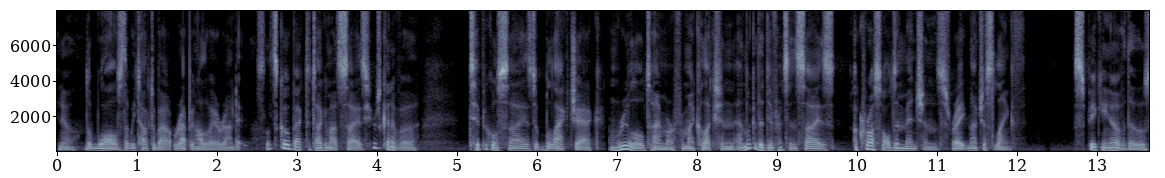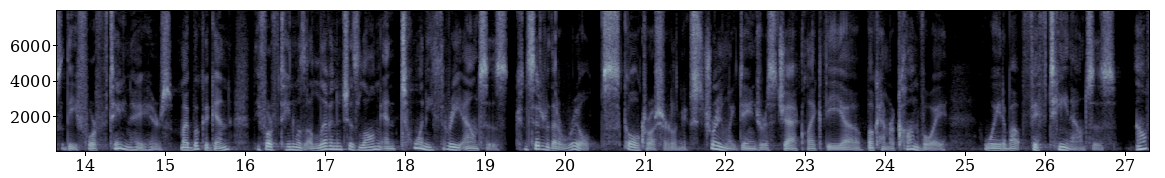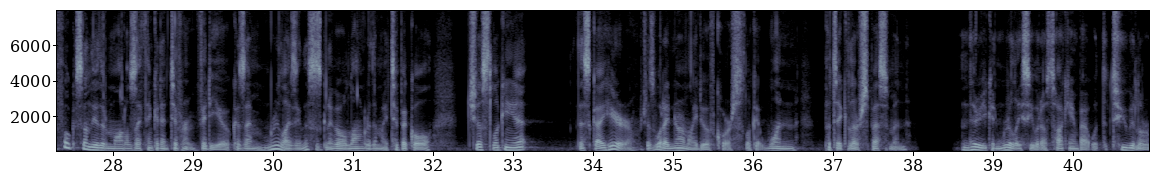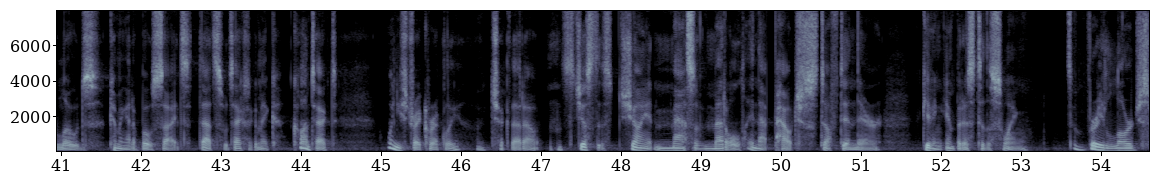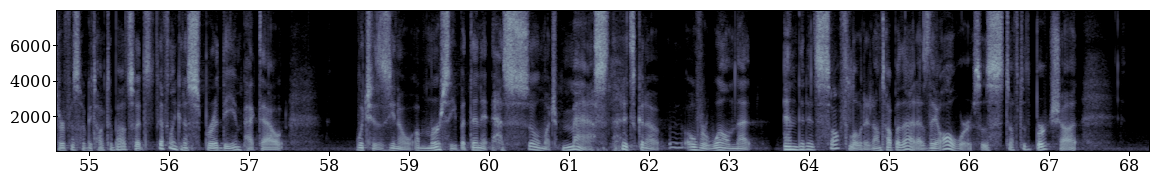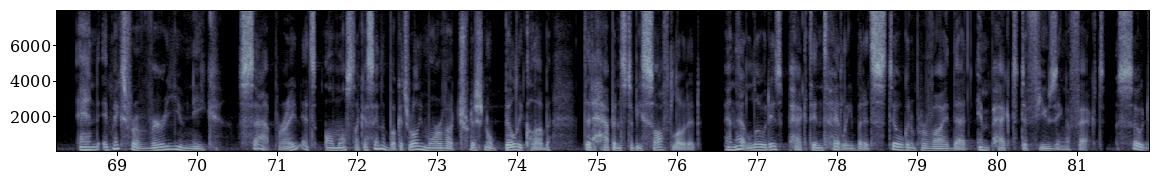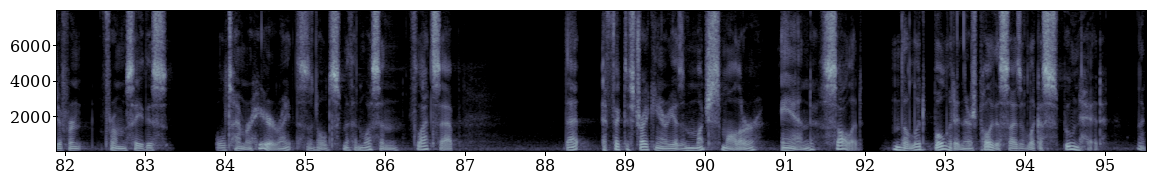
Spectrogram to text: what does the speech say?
You know, the walls that we talked about wrapping all the way around it. So let's go back to talking about size. Here's kind of a typical sized blackjack, real old timer from my collection, and look at the difference in size across all dimensions, right? Not just length. Speaking of those, the 415, hey, here's my book again. The 415 was 11 inches long and 23 ounces. Consider that a real skull crusher, an extremely dangerous jack like the uh, Buchheimer Convoy, weighed about 15 ounces. I'll focus on the other models, I think, in a different video because I'm realizing this is going to go longer than my typical just looking at this guy here, which is what I normally do, of course, look at one particular specimen. And there you can really see what I was talking about with the tubular loads coming out of both sides. That's what's actually going to make contact when you strike correctly. Check that out. It's just this giant mass of metal in that pouch stuffed in there, giving impetus to the swing. It's a very large surface like we talked about, so it's definitely going to spread the impact out, which is, you know, a mercy, but then it has so much mass that it's going to overwhelm that. And then it's soft loaded on top of that, as they all were. So it's stuffed with birdshot and it makes for a very unique sap, right? It's almost like I say in the book, it's really more of a traditional billy club that happens to be soft loaded. And that load is packed in tightly, but it's still going to provide that impact diffusing effect. So different from, say, this old timer here, right? This is an old Smith & Wesson flat sap. That effective striking area is much smaller and solid. The lead bullet in there is probably the size of like a spoon head.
